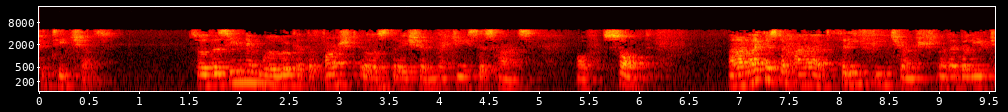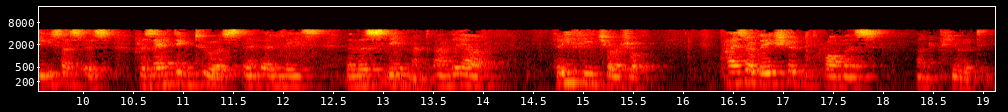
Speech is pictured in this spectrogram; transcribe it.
to teach us. So this evening we'll look at the first illustration that Jesus has of salt. And I'd like us to highlight three features that I believe Jesus is presenting to us in, in, these, in this statement. And they are three features of preservation, promise, and purity.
